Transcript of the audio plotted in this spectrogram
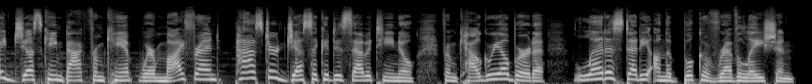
I just came back from camp where my friend, Pastor Jessica DeSabatino from Calgary, Alberta, led a study on the book of Revelation.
